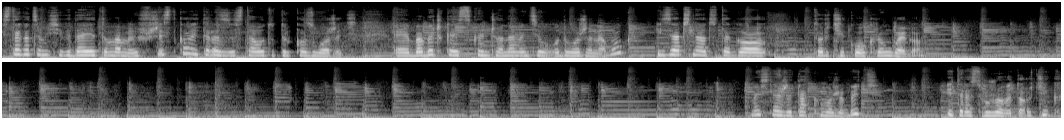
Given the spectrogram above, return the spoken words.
Z tego co mi się wydaje, to mamy już wszystko i teraz zostało to tylko złożyć. E, babeczka jest skończona, więc ją odłożę na bok i zacznę od tego torciku okrągłego. Myślę, że tak może być. I teraz różowy torcik.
